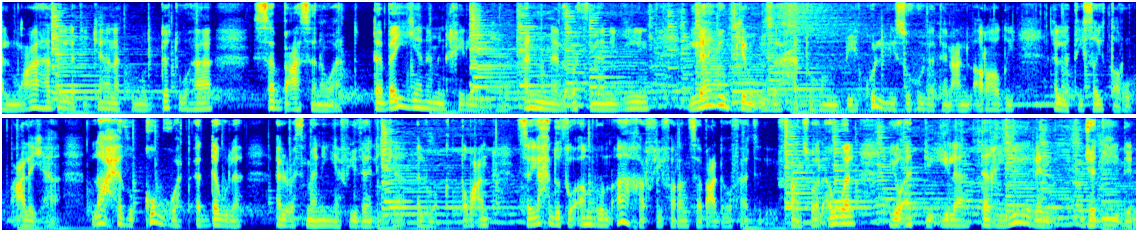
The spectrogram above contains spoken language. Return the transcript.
المعاهدة التي كانت مدتها سبع سنوات. تبين من خلالها أن العثمانيين لا يمكن إزاحتهم بكل سهولة عن الأراضي التي سيطروا عليها. لاحظوا قوة الدولة العثمانية في ذلك الوقت. طبعا سيحدث أمر آخر في فرنسا بعد وفاة فرانسوا الأول يؤدي إلى تغيير جديد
